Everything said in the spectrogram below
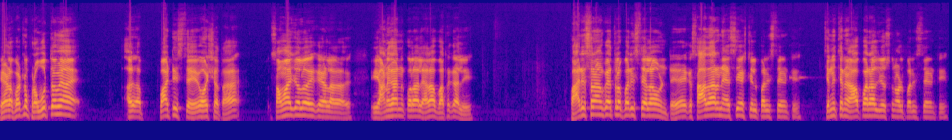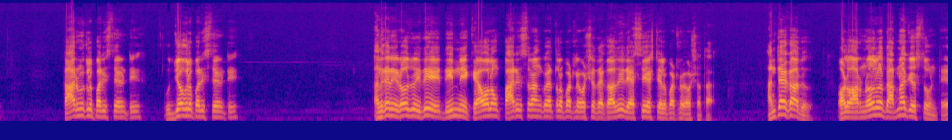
వీళ్ళ పట్ల ప్రభుత్వమే పాటిస్తే వివక్షత సమాజంలో ఇక ఈ అణగారిన కులాలు ఎలా బతకాలి? పారిశ్రామికవేత్తల పరిస్థితి ఎలా ఉంటే ఇక సాధారణ ఎస్సీ ఎస్టీల పరిస్థితి ఏంటి? చిన్న చిన్న వ్యాపారాలు చేసుకున్న వాళ్ళ పరిస్థితి ఏంటి? కార్మికుల పరిస్థితి ఏంటి? ఉద్యోగుల పరిస్థితి ఏంటి? అందుకని ఈరోజు ఇది దీన్ని కేవలం పారిశ్రామికవేత్తల పట్ల వివక్షతే కాదు ఇది ఎస్సీ ఎస్టీల పట్ల వివక్షత అంతేకాదు వాళ్ళు వారం రోజులుగా ధర్నా చేస్తూ ఉంటే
